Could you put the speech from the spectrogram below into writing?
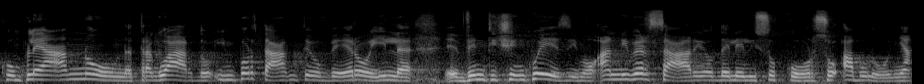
compleanno, un traguardo importante, ovvero il eh, 25 anniversario dell'elisoccorso a Bologna.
